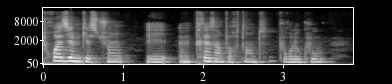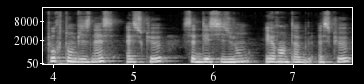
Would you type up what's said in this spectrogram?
Troisième question est euh, très importante pour le coup pour ton business. Est-ce que cette décision est rentable? Est-ce que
